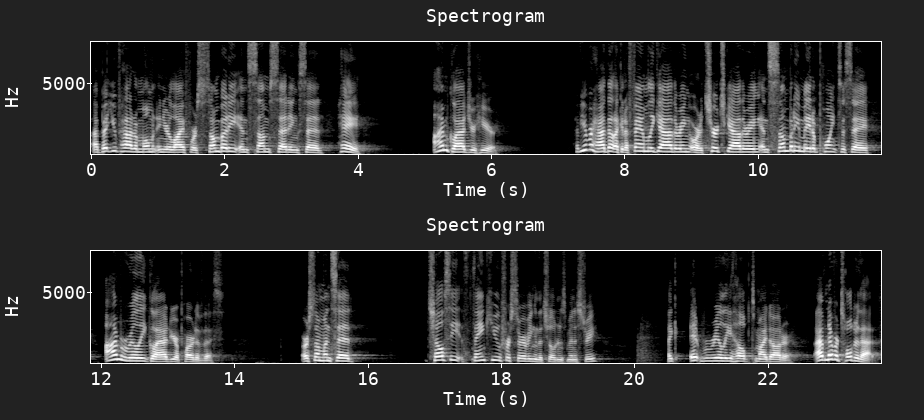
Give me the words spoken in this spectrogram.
I bet you've had a moment in your life where somebody in some setting said, Hey, I'm glad you're here. Have you ever had that, like at a family gathering or a church gathering, and somebody made a point to say, I'm really glad you're a part of this? Or someone said, Chelsea, thank you for serving in the children's ministry. Like, it really helped my daughter. I've never told her that.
